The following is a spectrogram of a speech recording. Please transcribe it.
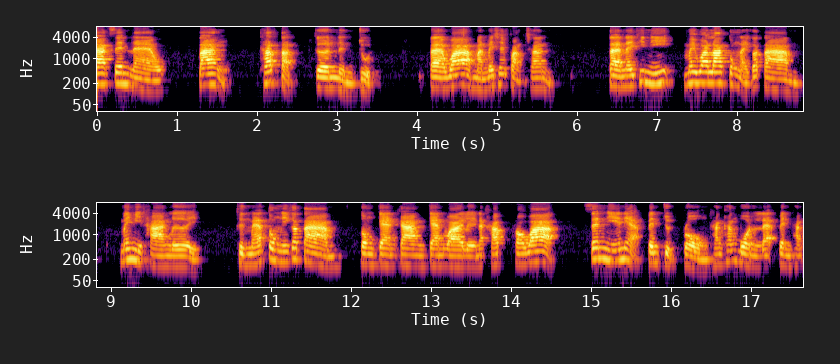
ลากเส้นแนวตั้ง ถ้าตัดเกิน 1 จุด แปลว่ามันไม่ใช่ฟังก์ชัน แต่ในที่นี้ไม่ว่าลากตรงไหนก็ตาม ไม่มีทางเลย ถึงแม้ตรงนี้ก็ตาม ตรงแกนกลางแกน y เลยนะครับ เพราะว่าเส้นนี้เนี่ยเป็นจุดโปร่งทั้งข้างบน และเป็นทั้ง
